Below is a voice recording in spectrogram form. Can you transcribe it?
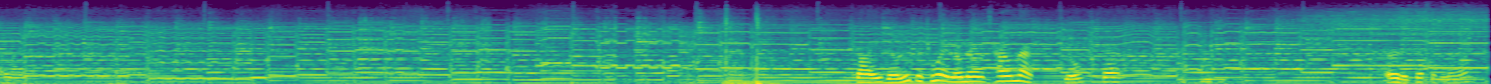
อะไรอะจอยเดี๋ยวรีบไปช่วยเร็วๆเช้าหนักเดี๋ยวจะเออเดี๋ยวจะตกน้ำ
